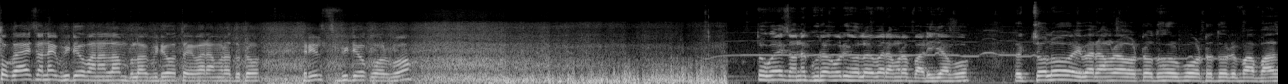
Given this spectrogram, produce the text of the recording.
তো গাইস অনেক ভিডিও বানালাম ব্লগ ভিডিও তো এবার আমরা দুটো রিলস ভিডিও করব। তো গাইস অনেক ঘোরাঘুরি হলো, এবার আমরা বাড়ি যাব। তো চলো, এবার আমরা অটো ধরবো, অটো ধরে বা বাস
